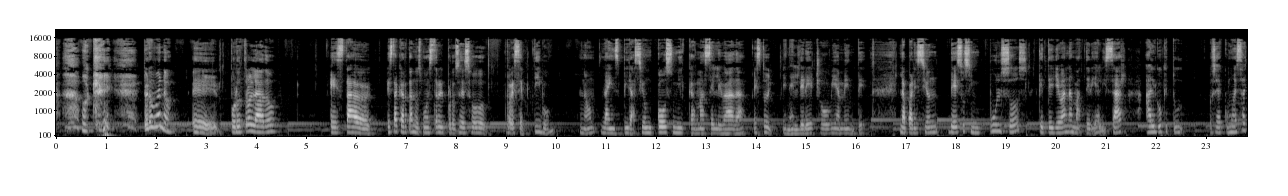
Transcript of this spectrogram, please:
ok, pero bueno, eh, por otro lado, esta, esta carta nos muestra el proceso receptivo la inspiración cósmica más elevada, esto en el derecho obviamente, la aparición de esos impulsos que te llevan a materializar algo que tú, o sea, como esa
